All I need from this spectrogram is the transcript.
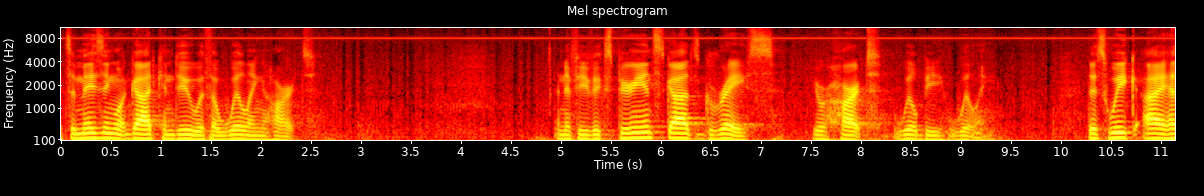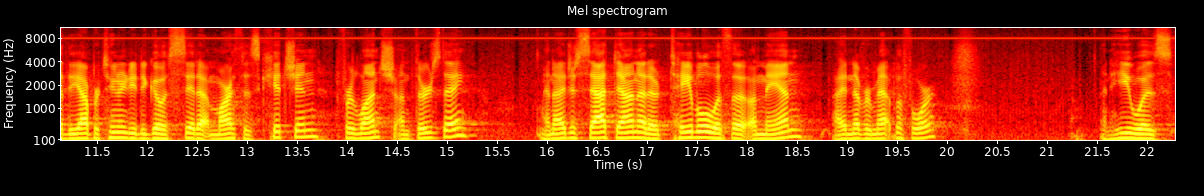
It's amazing what God can do with a willing heart. And if you've experienced God's grace, your heart will be willing. This week, I had the opportunity to go sit at Martha's Kitchen for lunch on Thursday. And I just sat down at a table with a, a man I had never met before. And he was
